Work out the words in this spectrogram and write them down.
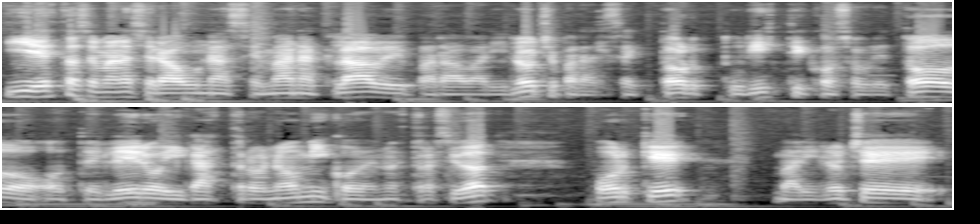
Y esta semana será una semana clave para Bariloche, para el sector turístico sobre todo, hotelero y gastronómico de nuestra ciudad, porque Bariloche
